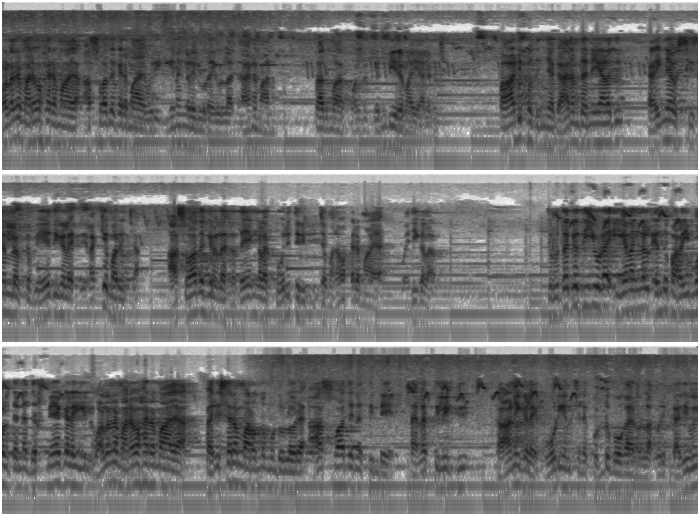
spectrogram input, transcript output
വളരെ മനോഹരമായ ആസ്വാദകരമായ ഒരു ഈണങ്ങളിലൂടെയുള്ള ഗാനമാണ് ഉസ്താദ്മാർ വളരെ ഗംഭീരമായി ആലപിച്ചത്. പാടിപ്പതിഞ്ഞ ഗാനം തന്നെയാണത്. കഴിഞ്ഞ സീസണിലൊക്കെ വേദികളെ ഇളക്കി മറിച്ച ആസ്വാദകരുടെ ഹൃദയങ്ങളെ കോരിത്തിരിപ്പിച്ച മനോഹരമായ വരികളാണ്. ദ്രുതഗതിയുടെ ഈണങ്ങൾ എന്ന് പറയുമ്പോൾ തന്നെ ദൃശ്മേഖലയിൽ വളരെ മനോഹരമായ പരിസരം മറന്നുകൊണ്ടുള്ള ഒരു ആസ്വാദനത്തിന്റെ തലത്തിലേക്ക് കാണികളെ ഓഡിയൻസിനെ കൊണ്ടുപോകാനുള്ള ഒരു കഴിവ്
